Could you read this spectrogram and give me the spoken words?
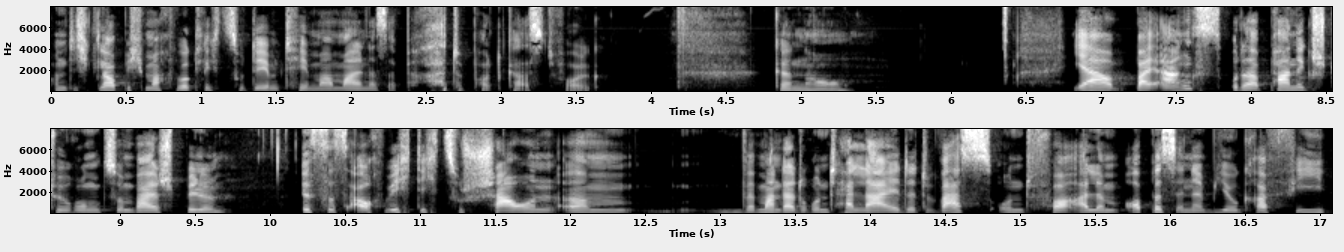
Und ich glaube, ich mache wirklich zu dem Thema mal eine separate Podcast-Folge. Genau. Ja, bei Angst oder Panikstörungen zum Beispiel ist es auch wichtig zu schauen, ähm, wenn man darunter leidet, was und vor allem, ob es in der Biografie,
